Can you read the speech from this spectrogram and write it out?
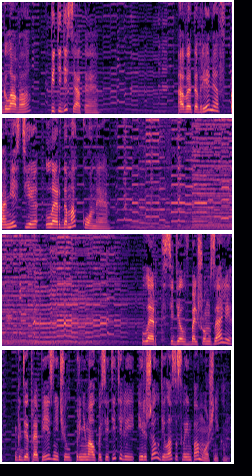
Глава 50. А в это время в поместье Лерда Макконея. Лэрд сидел в большом зале, где трапезничал, принимал посетителей и решал дела со своим помощником.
